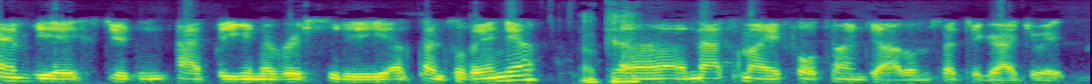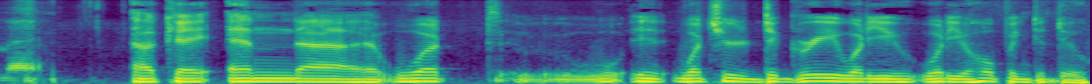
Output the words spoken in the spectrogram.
MBA student at the University of Pennsylvania. Okay. uh, and that's my full time job. I'm set to graduate in May. Okay, and uh, what what's your degree? What are you what are you hoping to do?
